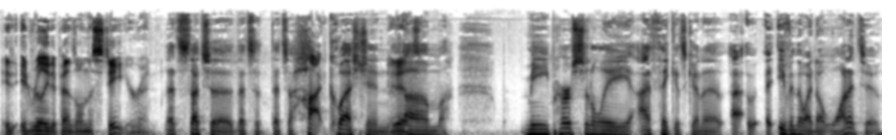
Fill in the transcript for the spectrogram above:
it, it really depends on the state you're in That's such a that's a that's a hot question. It is. Um, me personally, I think it's gonna, uh, even though I don't want it to.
